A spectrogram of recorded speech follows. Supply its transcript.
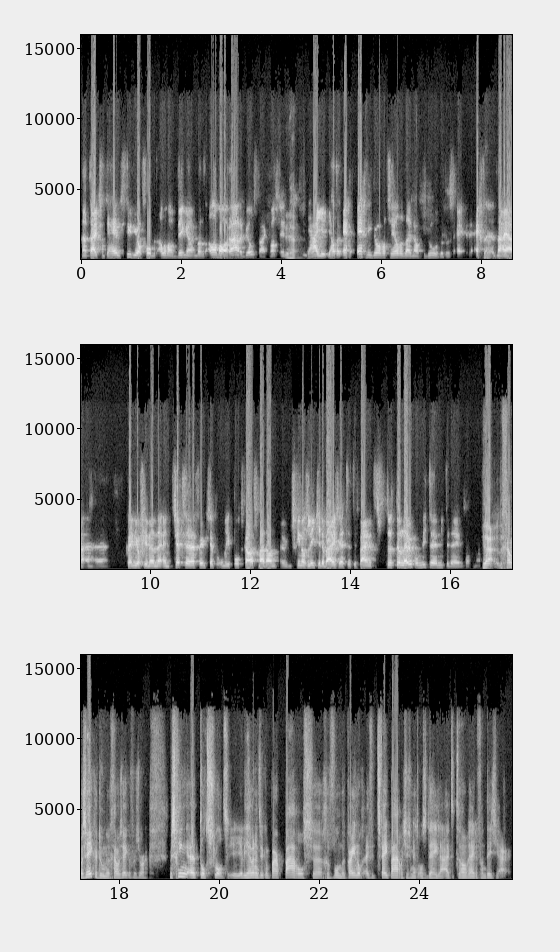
na een tijd stond de hele studio vol met allemaal dingen. Omdat het allemaal een rare beeldspraak was. En ja, ja je, je, had ook echt, echt niet door wat ze de hele tijd nou bedoelde. Dat was echt, echt nou ja... Uh, ik weet niet of je een, een chatfunctie hebt onder je podcast, maar dan eh, misschien als linkje erbij zetten. Het is bijna te, te leuk om niet te, niet te delen. Zeg maar. Ja, dat gaan we zeker doen. Daar gaan we zeker voor zorgen. Misschien uh, tot slot. Jullie hebben natuurlijk een paar parels uh, gevonden. Kan je nog even twee pareltjes met ons delen uit de troonrede van dit jaar?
